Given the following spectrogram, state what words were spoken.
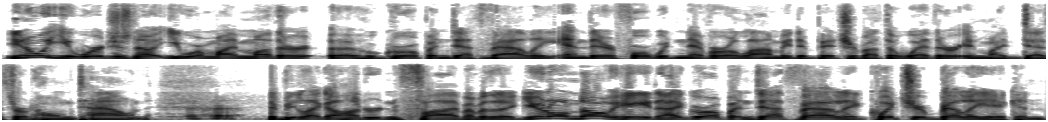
you know what you were just now. You were my mother, uh, who grew up in Death Valley, and therefore would never allow me to bitch about the weather in my desert hometown. It'd be like 105. I'm like, you don't know heat. I grew up in Death Valley. Quit your belly aching.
